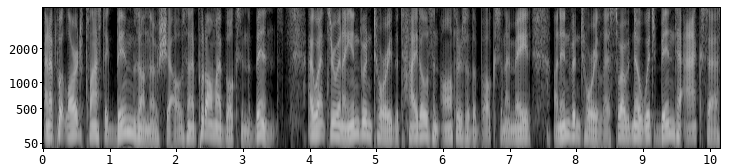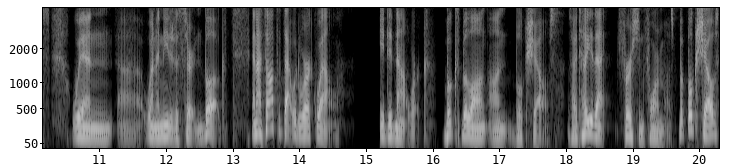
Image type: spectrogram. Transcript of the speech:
And I put large plastic bins on those shelves and I put all my books in the bins. I went through and I inventoried the titles and authors of the books and I made an inventory list so I would know which bin to access when, uh, when I needed a certain book. And I thought that that would would work well. It did not work. Books belong on bookshelves. So I tell you that first and foremost. But bookshelves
